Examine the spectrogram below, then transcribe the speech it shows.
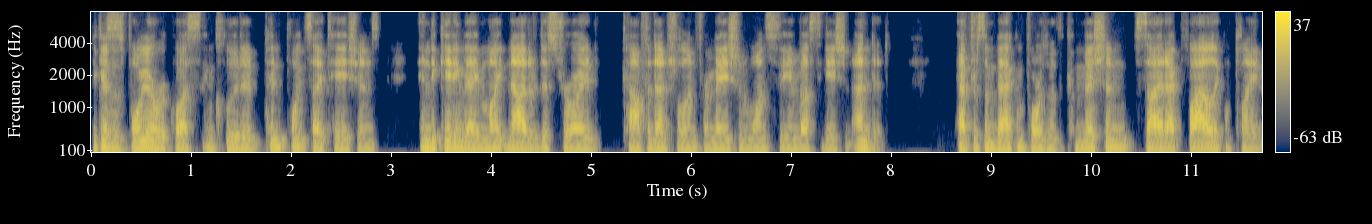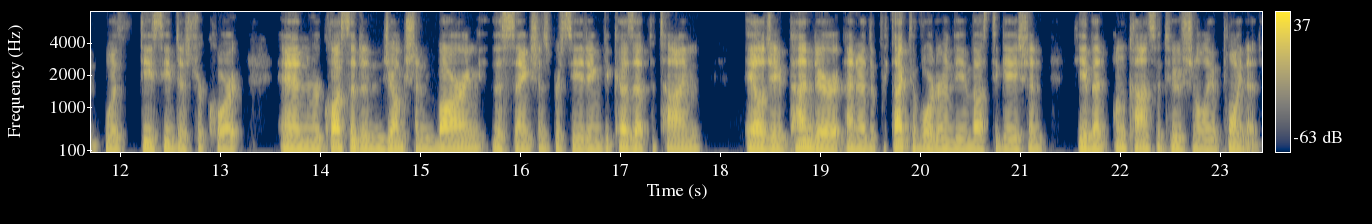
because his FOIA requests included pinpoint citations indicating he might not have destroyed confidential information once the investigation ended. After some back and forth with the commission, SIDAC filed a complaint with DC District Court and requested an injunction barring the sanctions proceeding because at the time ALJ Pender entered the protective order in the investigation, he had been unconstitutionally appointed.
